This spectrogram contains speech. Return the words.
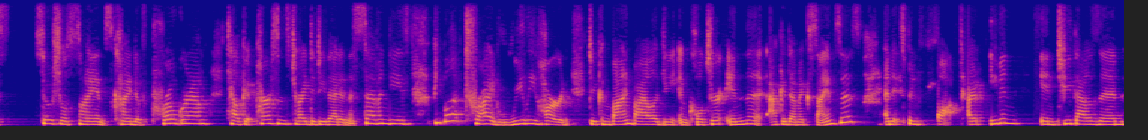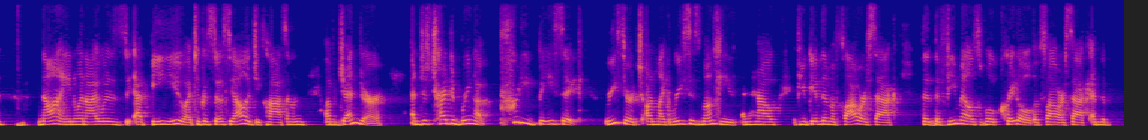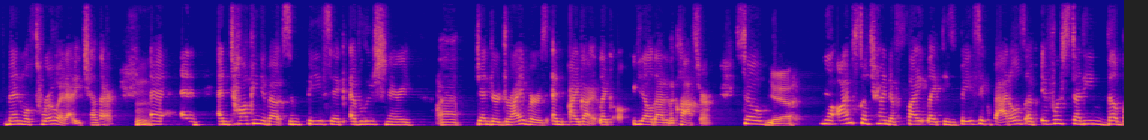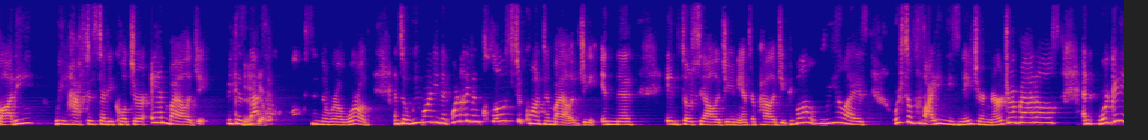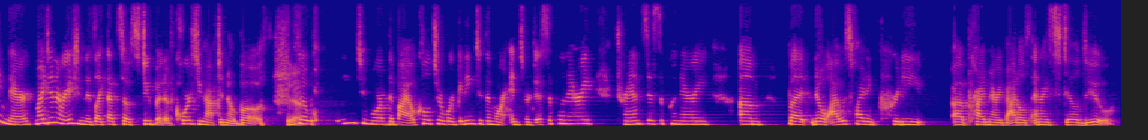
social science kind of program. Talcott Parsons tried to do that in the 70s. People have tried really hard to combine biology and culture in the academic sciences, and it's been fought. I, even in 2009, when I was at BU, I took a sociology class on, of gender and just tried to bring up pretty basic research on like rhesus monkeys and how if you give them a flour sack, that the females will cradle the flour sack and the men will throw it at each other. Hmm. and, and and talking about some basic evolutionary uh, gender drivers and i got like yelled out of the classroom. So yeah. you know i'm still trying to fight like these basic battles of if we're studying the body we have to study culture and biology. Because yeah. that's yep in the real world. And so we weren't even, we're not even close to quantum biology in the, in sociology and anthropology. People don't realize we're still fighting these nature nurture battles and we're getting there. My generation is like, that's so stupid. Of course you have to know both. Yeah. So getting to more of the bioculture. We're getting to the more interdisciplinary, transdisciplinary. Um, but no, I was fighting pretty uh, primary battles and I still do.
